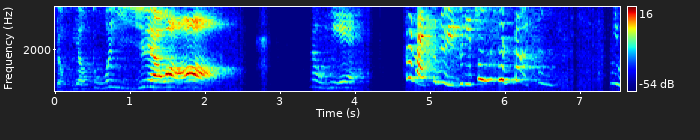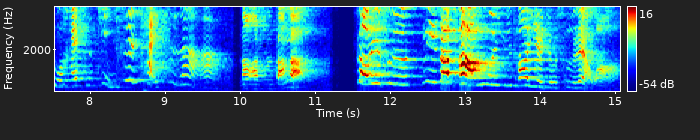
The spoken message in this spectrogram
就不要多疑了啊！老爷，这乃是女儿的终身大事，你我还是谨慎才是啊！那是当然，少一事你在旁问于他也就是了啊。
